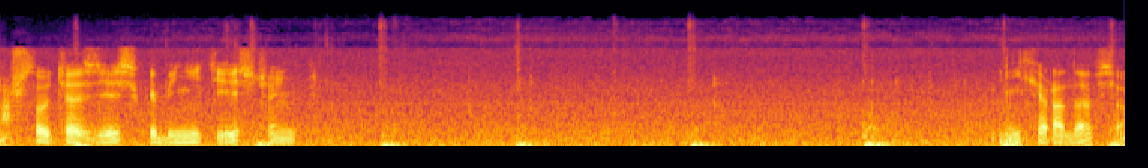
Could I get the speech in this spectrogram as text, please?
А что у тебя здесь в кабинете есть что-нибудь? Нихера, да, все?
